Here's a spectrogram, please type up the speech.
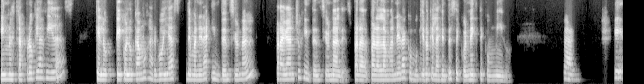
en nuestras propias vidas que, lo, que colocamos argollas de manera intencional para ganchos intencionales, para, para la manera como quiero que la gente se conecte conmigo. Claro. Y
